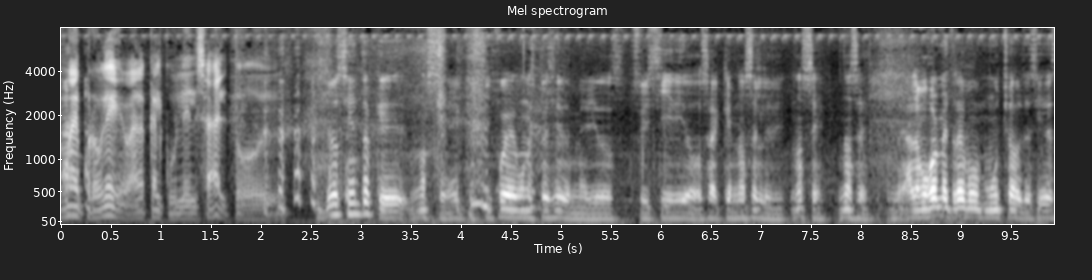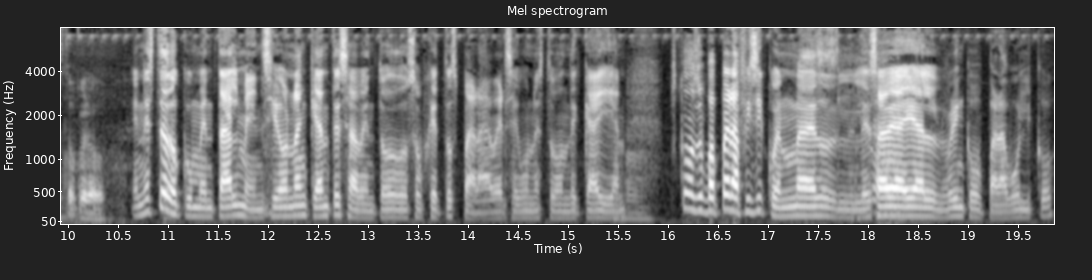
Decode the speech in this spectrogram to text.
no hay problema, calculé el salto. eh". Yo siento que, no sé, que sí fue una especie de medio suicidio, o sea, que no se le... No sé, no sé. A lo mejor me traigo mucho al decir esto, pero... En este documental mencionan que antes aventó dos objetos para ver según esto dónde caían. Pues como su papá era físico, en una de esas le sabe ahí al brinco parabólico.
